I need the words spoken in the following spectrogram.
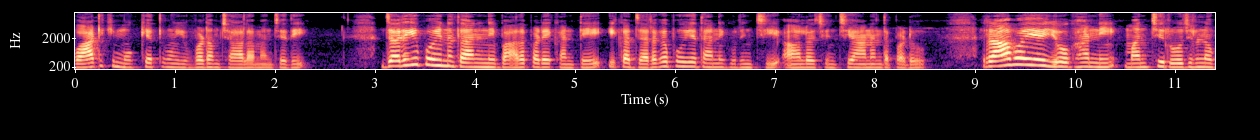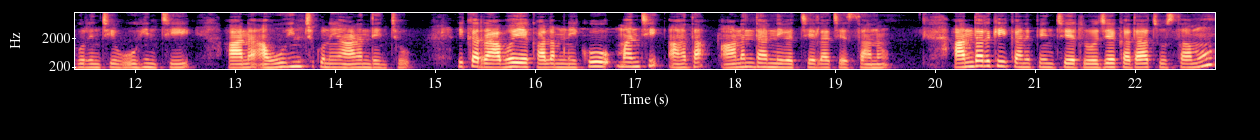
వాటికి ముఖ్యత్వం ఇవ్వడం చాలా మంచిది. జరిగిపోయిన దానిని బాధపడే కంటే ఇక జరగబోయే దాని గురించి ఆలోచించి ఆనందపడు. రాబోయే యోగాన్ని మంచి రోజులను గురించి ఊహించి ఆన ఊహించుకుని ఆనందించు. ఇక రాబోయే కాలం నీకు మంచి ఆద ఆనందాన్ని వచ్చేలా చేస్తాను. అందరికీ కనిపించే రోజే కదా చూస్తాము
